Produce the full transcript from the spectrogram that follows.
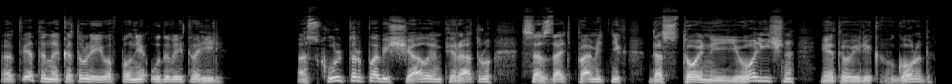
ответы на которые его вполне удовлетворили. А скульптор пообещал императору создать памятник, достойный его лично и этого великого города.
